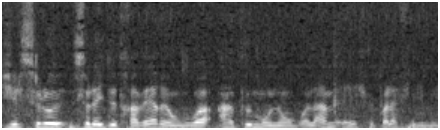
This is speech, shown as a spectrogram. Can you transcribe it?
J'ai le soleil de travers et on voit un peu mon ombre là, mais je ne vais pas la filmer.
